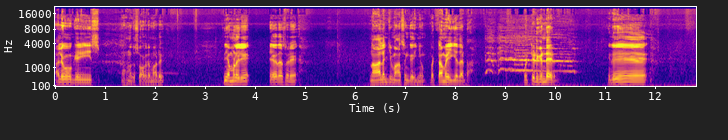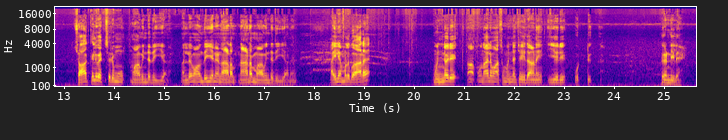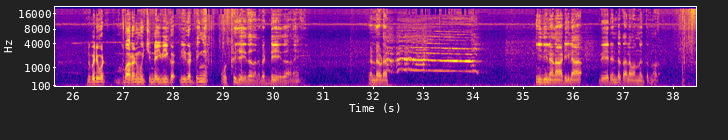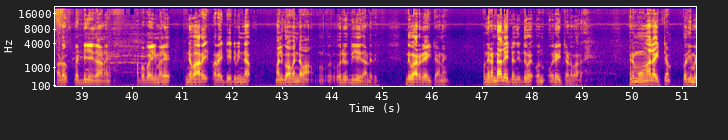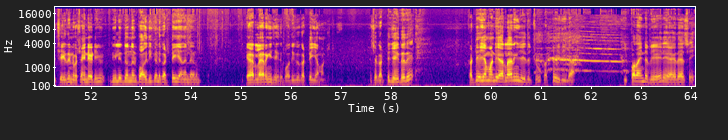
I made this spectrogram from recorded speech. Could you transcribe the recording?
Hello guys Muhammad Swagathamad ഇത് നമ്മളൊരു ഏകദേശം ഒരു നാലഞ്ച് മാസം കഴിഞ്ഞു. വെട്ടാൻ വൈകിയതാട്ടാ വെട്ടെടുക്കണ്ടായിരുന്നു. ഇത് ചാക്കിൽ വെച്ചൊരു മാവിന്റെ തെയ്യാണ് നല്ല മാവിൻ തെയ്യ നാടൻ നാടൻ മാവിന്റെ തെയ്യാണ് അതിൽ നമ്മൾ വേറെ മുന്നൊരു മൂന്നാൽ മാസം മുന്നേ ചെയ്താണ് ഈ ഒരു ഒട്ട്. കണ്ടില്ലേ? ഇതിപ്പോൾ ഒരു വേറൊരു മുച്ചിന്റെ വി വി കട്ടിങ് ഒട്ട് ചെയ്തതാണ് ബെഡ് ചെയ്തതാണ്. രണ്ടവിടെ രീതിയിലാണ് അടിയിൽ ആ വേരിന്റെ തല വന്ന് നിൽക്കുന്നത്. അവിടെ അവിടെ ബെഡ് ചെയ്തതാണ്. അപ്പോൾ ബയൽമേൽ പിന്നെ വേറെ വെറൈറ്റി ആയിട്ട് പിന്നെ മൽഗോവന്റെ ഒരു ഇത് ചെയ്താണിത്. ഇത് വേറൊരു ഐറ്റാണ് ഒന്ന് രണ്ടാൽ ഐറ്റം ഇത് ഒരു ഐറ്റാണ് വേറെ. അങ്ങനെ മൂന്നാൽ ഐറ്റം ഇതിമ്പോൾ ചെയ്തിട്ടുണ്ട്. പക്ഷേ അതിന്റെ അടി ഇതിൽ ഇതൊന്നും പകുതിക്കാണ് കട്ട് ചെയ്യാൻ എയർ ലെയറിങ് ചെയ്ത്. പകുതിക്ക് കട്ട് ചെയ്യാൻ വേണ്ടിയിട്ട്. പക്ഷേ കട്ട് ചെയ്തത് കട്ട് ചെയ്യാൻ വേണ്ടി എയർ ലെയറിങ് ചെയ്തിച്ചു കട്ട് ചെയ്തില്ല. ഇപ്പോൾ അതതിന്റെ വേര് ഏകദേശമേ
